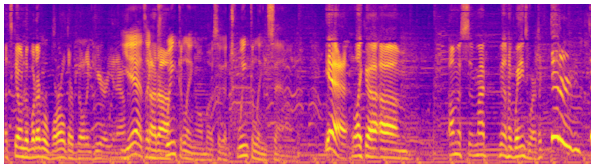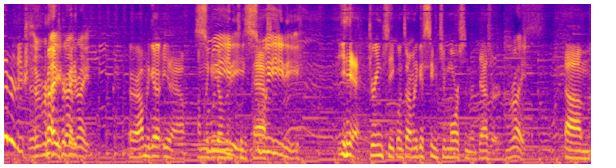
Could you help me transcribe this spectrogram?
let's go into whatever world they're building here." You know? Yeah, it's like But, uh, twinkling almost, like a twinkling sound. Yeah, like a um, almost it might be like Wayne's World, like "Doo-doo-doo, doo-doo-doo." Right, right, gonna- right. or I'm gonna go, you know, I'm gonna go Sweetie, into the past. sweetie. Yeah, dream sequence. I'm gonna go see Jim Morrison in the desert. Right. Um,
